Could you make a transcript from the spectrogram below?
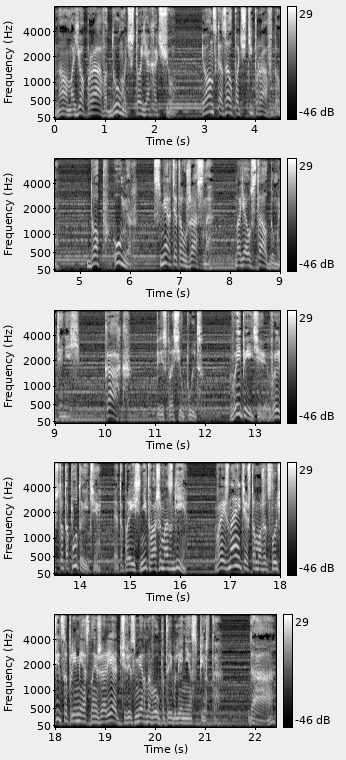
Но мое право думать, что я хочу». И он сказал почти правду. «Доб умер. Смерть — это ужасно. Но я устал думать о ней». «Как?» переспросил пульт. «Выпейте, вы что-то путаете. Это прояснит ваши мозги. Вы знаете, что может случиться при местной жаре от чрезмерного употребления спирта?» «Да,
